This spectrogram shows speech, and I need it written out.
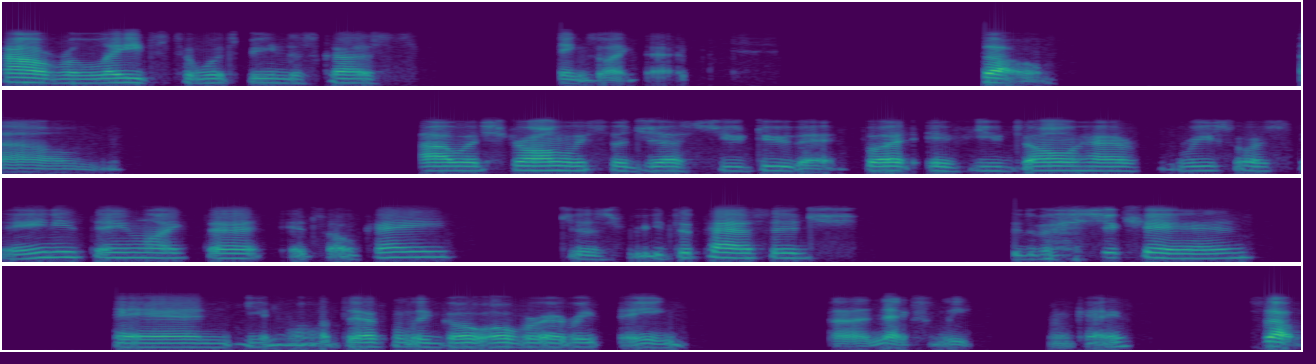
how it relates to what's being discussed, things like that. So, um, I would strongly suggest you do that. But if you don't have resource to anything like that, it's okay. Just read the passage, do the best you can, and you know I'll definitely go over everything uh, next week. Okay, so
